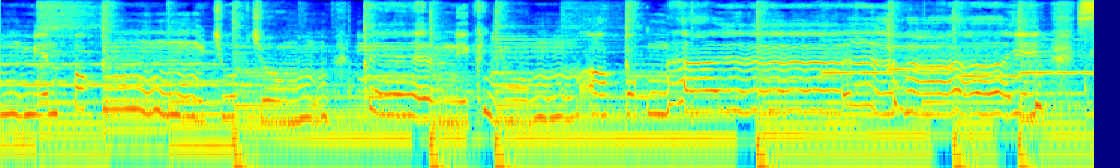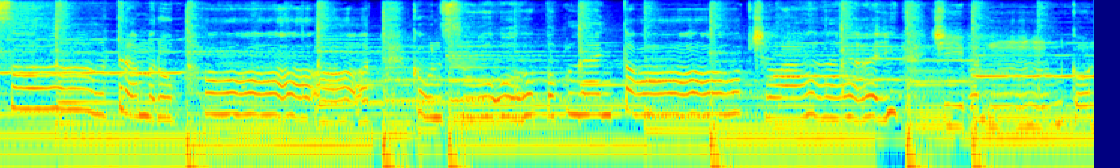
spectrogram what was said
នមានពុកជួបជុំពេលនេះខ្ញុំអស់ពុកហើយសល់ត្រឹមរូបថតកូនសួរពុកលែងតបឆ្លើយជីវិតកូន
